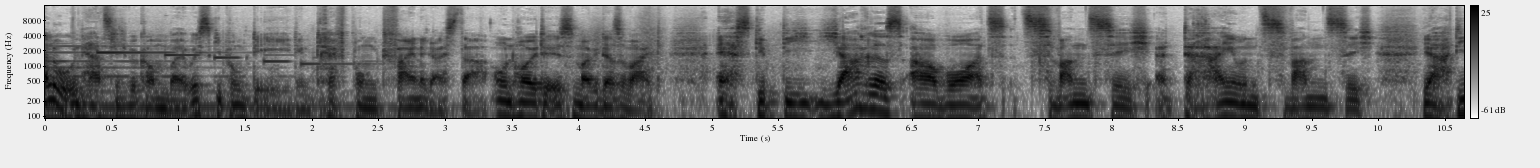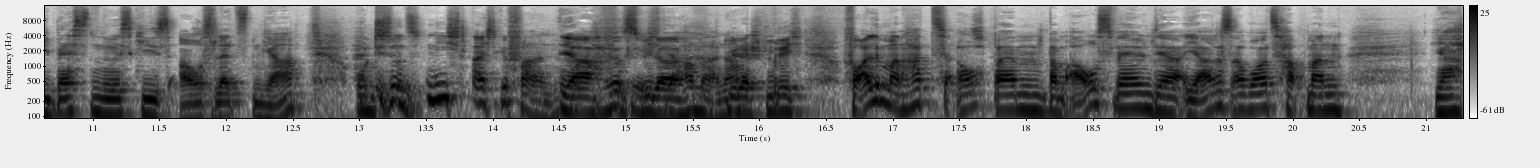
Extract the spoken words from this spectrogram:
Hallo und herzlich willkommen bei whisky.de, dem Treffpunkt Feine Geister. Und heute ist mal wieder soweit. Es gibt die Jahresawards 2023. Ja, die besten Whiskys aus letztem Jahr. Und ist uns nicht leicht gefallen. Ja, Wirklich, ist wieder, Hammer, ne? wieder schwierig. Vor allem, man hat auch beim, beim Auswählen der Jahresawards hat man ja,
